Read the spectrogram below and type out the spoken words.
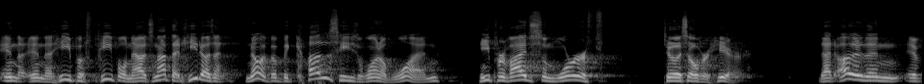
in the in the heap of people. Now it's not that he doesn't know it, but because he's one of one, he provides some worth to us over here. That other than if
